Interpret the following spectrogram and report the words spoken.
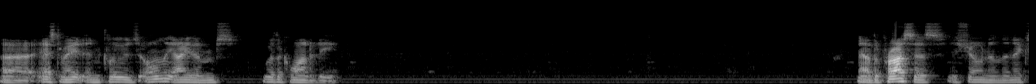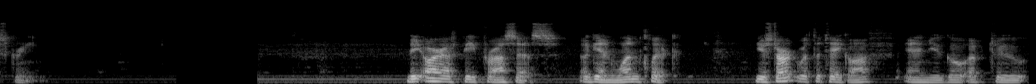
Uh, estimate includes only items with a quantity Now the process is shown on the next screen. The RFP process, again one click. You start with the takeoff and you go up to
